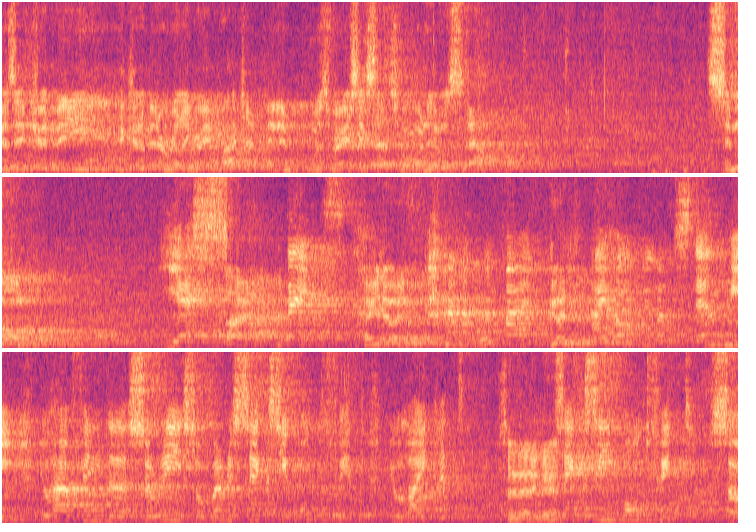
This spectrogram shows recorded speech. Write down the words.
Because it could be, it could have been a really great project, and it was very successful when it was out. Simone, Yes. hi, Thanks. how you doing? Fine. Good. I hope you understand me. You have in the series a very sexy outfit. You like it? Say that again. Sexy outfit. So.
